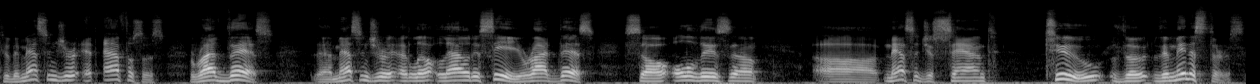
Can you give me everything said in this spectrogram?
to the messenger at Ephesus, write this. The messenger at Laodicea, write this. So all of these uh, uh, messages sent to the, the ministers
